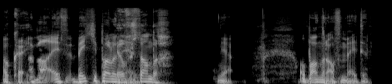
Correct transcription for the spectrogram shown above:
Oké. Wel even een beetje Polonaise. Heel verstandig. Ja, op anderhalve meter.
